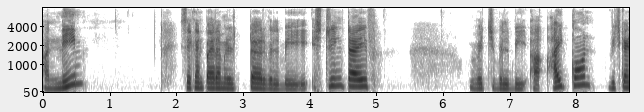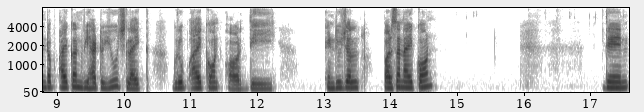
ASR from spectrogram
a name. Second parameter will be string type, which will be a icon. Which kind of icon we have to use like group icon or the individual person icon. Then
